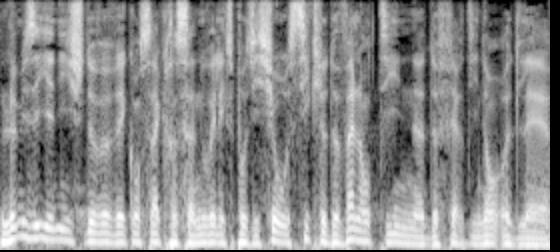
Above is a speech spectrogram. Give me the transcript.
Le musée Yéniche de Vevey consacre sa nouvelle exposition au cycle de Valentine de Ferdinand Hodler.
